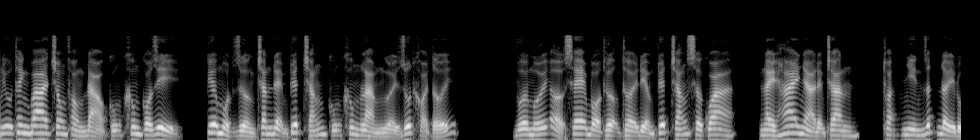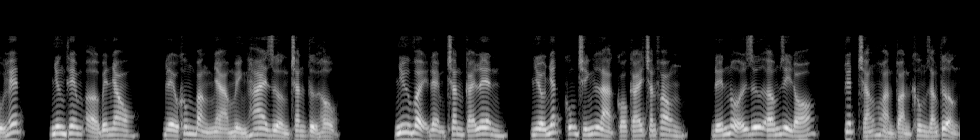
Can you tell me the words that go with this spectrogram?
Ngưu thanh ba trong phòng đảo cũng không có gì, kia một giường chăn đệm tuyết trắng cũng không làm người rút khỏi tới. Vừa mới ở xe bỏ thượng thời điểm tuyết trắng sơ qua, này hai nhà đệm chăn, thoạt nhìn rất đầy đủ hết, nhưng thêm ở bên nhau, đều không bằng nhà mình hai giường chăn tử hậu. Như vậy đệm chăn cái lên, nhiều nhất cũng chính là có cái chắn phong, đến nỗi giữ ấm gì đó, tuyết trắng hoàn toàn không dám tưởng.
